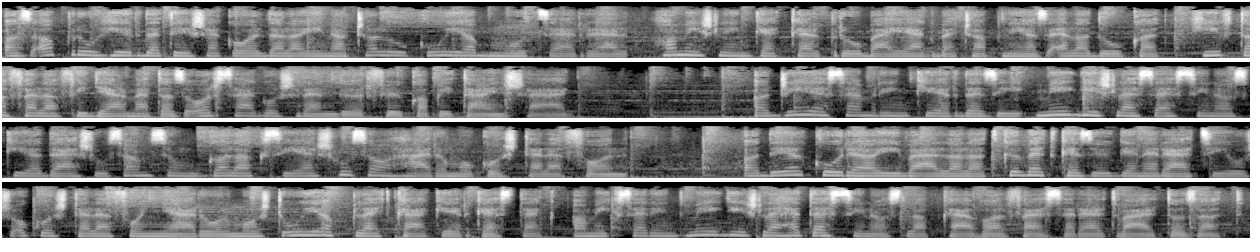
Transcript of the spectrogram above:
Az apró hirdetések oldalain a csalók újabb módszerrel, hamis linkekkel próbálják becsapni az eladókat, hívta fel a figyelmet az országos rendőrfőkapitányság. A GSM Ring kérdezi, mégis lesz Exynos kiadású Samsung Galaxy S23 okostelefon. A dél-koreai vállalat következő generációs okostelefonjáról most újabb plegykák érkeztek, amik szerint mégis lehet Exynos lapkával felszerelt változat.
